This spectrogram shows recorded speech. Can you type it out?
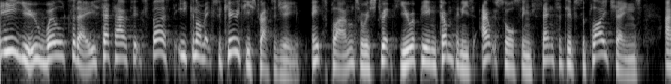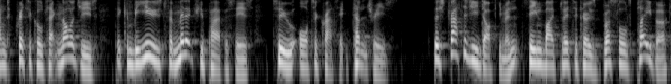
The EU will today set out its first economic security strategy, its plan to restrict European companies outsourcing sensitive supply chains and critical technologies that can be used for military purposes to autocratic countries. The strategy document, seen by Politico's Brussels playbook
